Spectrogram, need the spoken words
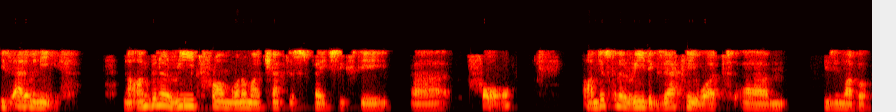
is Adam and Eve. Now, I'm going to read from one of my chapters, page 64. Uh, I'm just going to read exactly what um, is in my book.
